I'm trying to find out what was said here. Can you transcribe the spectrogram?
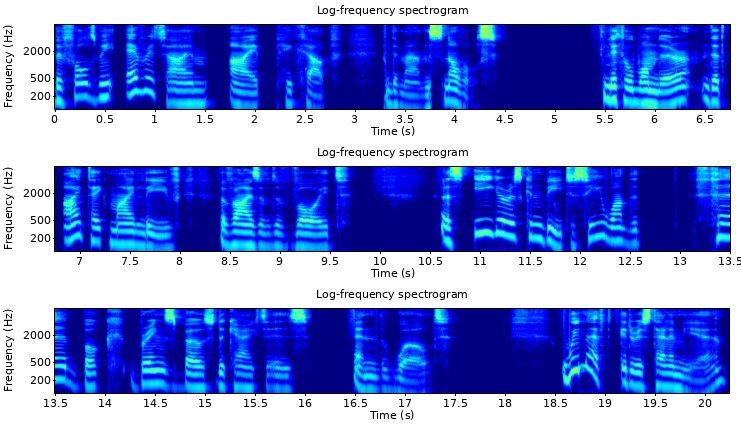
befalls me every time I pick up the man's novels. Little wonder that I take my leave of Eyes of the Void as eager as can be to see what the third book brings both the characters and the world. We left Idris Telemmier,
